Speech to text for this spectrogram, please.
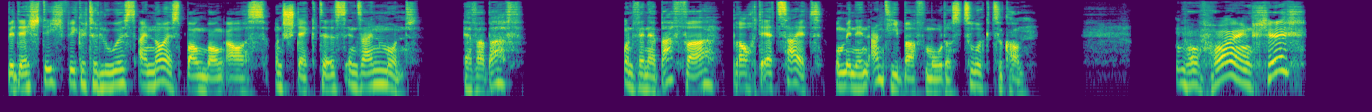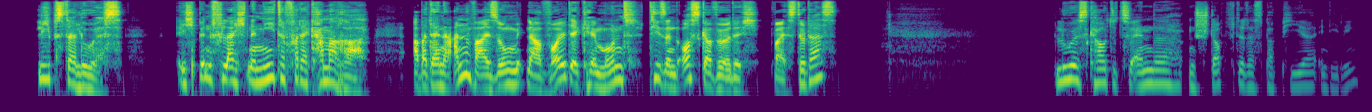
Bedächtig wickelte Louis ein neues Bonbon aus und steckte es in seinen Mund. Er war baff. Und wenn er baff war, brauchte er Zeit, um in den Anti-Buff-Modus zurückzukommen. Wovor eigentlich? Liebster Louis, ich bin vielleicht eine Niete vor der Kamera, aber deine Anweisungen mit ner Wolldecke im Mund, die sind Oscar-würdig, weißt du das? Kaute zu Ende und stopfte das Papier in die linke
